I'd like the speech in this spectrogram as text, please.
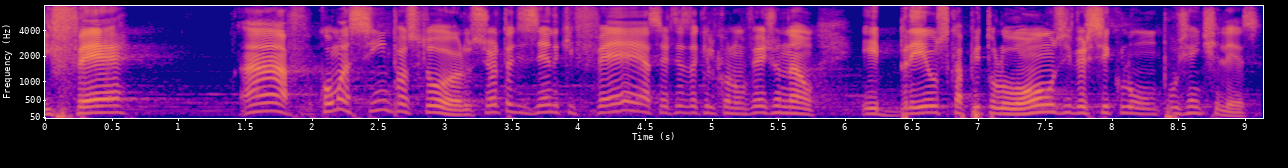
E fé. Ah, como assim, pastor? O senhor está dizendo que fé é a certeza daquilo que eu não vejo? Não. Hebreus capítulo 11, versículo 1, por gentileza.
